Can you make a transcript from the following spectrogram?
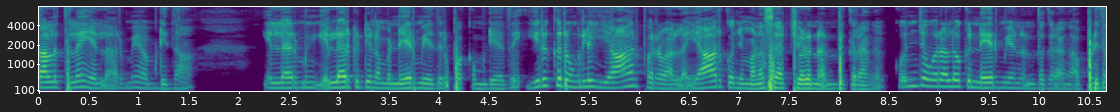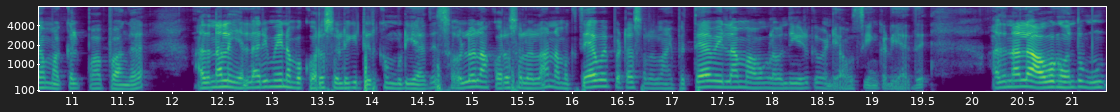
காலத்தில் எல்லாருமே அப்படி தான் எல்லாருமே எல்லாருக்கிட்டையும் நம்ம நேர்மையை எதிர்பார்க்க முடியாது. இருக்கிறவங்களே யார் பரவாயில்ல யார் கொஞ்சம் மனசாட்சியோடு நடந்துக்கிறாங்க கொஞ்சம் ஓரளவுக்கு நேர்மையாக நடந்துக்கிறாங்க அப்படி தான் மக்கள் பார்ப்பாங்க. அதனால் எல்லாரையுமே நம்ம குறை சொல்லிக்கிட்டு இருக்க முடியாது. சொல்லலாம் குறை சொல்லலாம் நமக்கு தேவைப்பட்டால் சொல்லலாம். இப்போ தேவையில்லாமல் அவங்கள வந்து இழுக்க வேண்டிய அவசியம் கிடையாது. அதனால் அவங்க வந்து உங்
